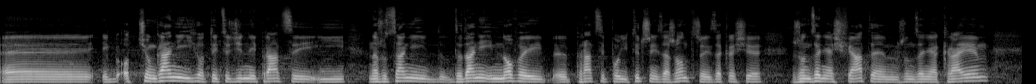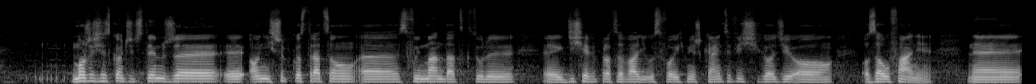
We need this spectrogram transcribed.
E, jakby odciąganie ich od tej codziennej pracy i narzucanie, dodanie im nowej e, pracy politycznej, zarządczej w zakresie rządzenia światem, rządzenia krajem, może się skończyć tym, że e, oni szybko stracą e, swój mandat, który dzisiaj wypracowali u swoich mieszkańców, jeśli chodzi o, o zaufanie. E,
